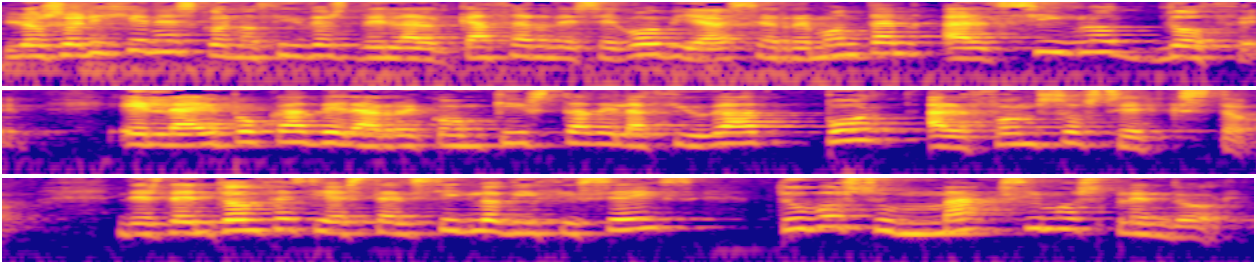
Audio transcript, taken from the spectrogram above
Los orígenes conocidos del Alcázar de Segovia se remontan al siglo XII, en la época de la reconquista de la ciudad por Alfonso VI. Desde entonces y hasta el siglo XVI tuvo su máximo esplendor.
